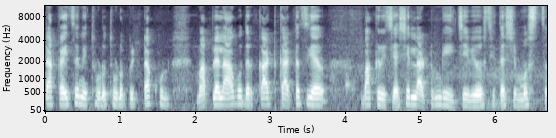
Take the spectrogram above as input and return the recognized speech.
टाकायचं नाही. थोडं थोडं पीठ टाकून मग आपल्याला अगोदर काट काटच या भाकरीचे असे लाटून घ्यायचे व्यवस्थित असे मस्त.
